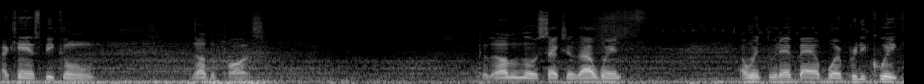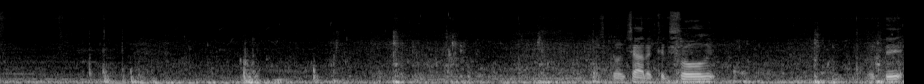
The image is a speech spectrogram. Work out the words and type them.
I can't speak on the other parts. Cause the other little sections I went I went through that bad boy pretty quick. Gonna try to control it a bit.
